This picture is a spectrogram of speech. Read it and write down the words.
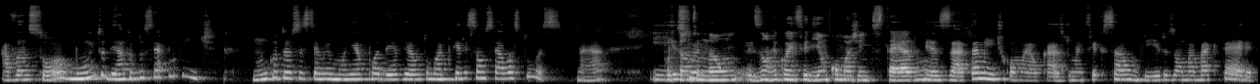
avançou muito dentro do século XX. Nunca o teu sistema imune ia poder ver o tumor porque eles são células tuas, né? E Portanto, isso... não, eles não reconheceriam como agente externo. Exatamente, como é o caso de uma infecção, um vírus ou uma bactéria.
